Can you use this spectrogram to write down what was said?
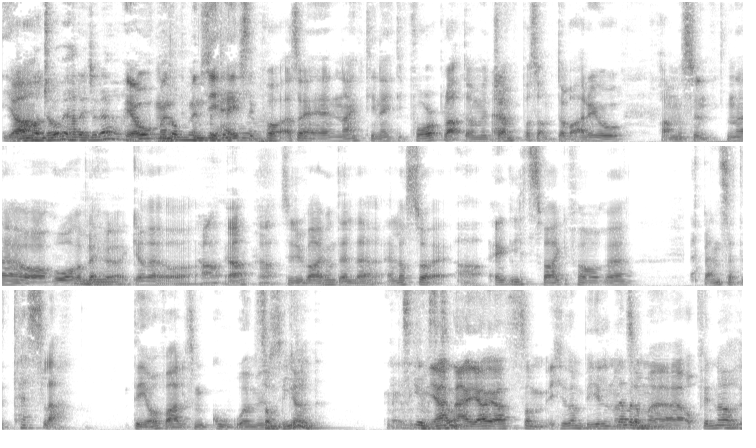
Ja. Bon Jovi, hadde ikke det? Jo, men, de, men de heiv seg på altså 1984-plater med Jump og sånt. Da var det jo fram med suntene, og håret ble høyere. Og, Ja, ja, ja. Så de var jo en del der. Ellers så ja, er jeg litt svak for uh, et band som heter Tesla. De òg var liksom gode musikere. Som bilen? Ja, sånn? nei, ja, ja, som, ikke som bilen, men, Nei, men- som uh, oppfinner.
